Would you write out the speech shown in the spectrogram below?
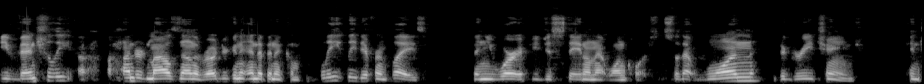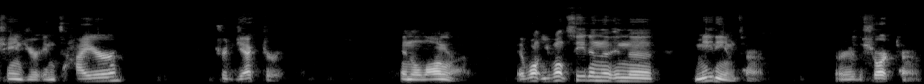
eventually, uh, a hundred miles down the road, you're going to end up in a completely different place than you were if you just stayed on that one course. So that one degree change can change your entire trajectory in the long run. It won't you won't see it in the in the medium term or the short term.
